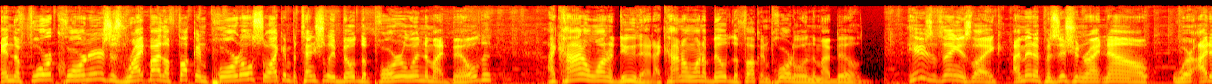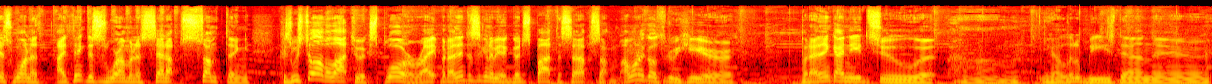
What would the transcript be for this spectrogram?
And the four corners is right by the fucking portal, so I can potentially build the portal into my build. I kind of want to do that. I kind of want to build the fucking portal into my build. Here's the thing is like I'm in a position right now where I just want to I think this is where I'm going to set up something cuz we still have a lot to explore, right? But I think this is going to be a good spot to set up something. I want to go through here, but I think I need to uh, um you got little bees down there.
